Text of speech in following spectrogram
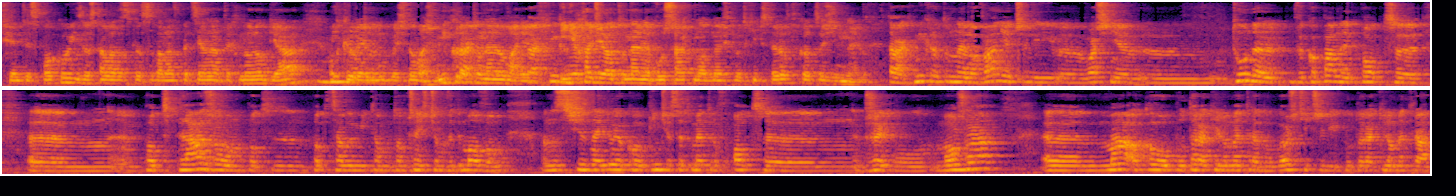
święty spokój, została zastosowana specjalna technologia, o Mikro- której mógłbyś, no właśnie, mikrotunelowanie. Tak, mikro- I nie chodzi o tunele w uszach modne wśród hipsterów, tylko o coś innego. Tak, mikrotunelowanie, czyli e, właśnie e, tunel wykopany pod, e, pod plażą, pod, pod całymi tą, tą częścią wydmową. On się znajduje około 500 metrów od brzegu morza. E, Ma około 1,5 km długości, czyli 1,5 km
